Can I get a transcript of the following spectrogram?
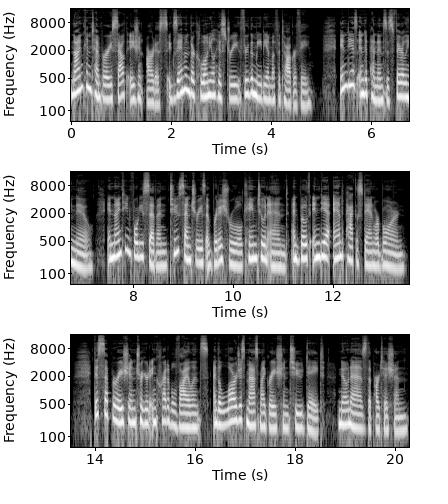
nine contemporary South Asian artists examine their colonial history through the medium of photography. India's independence is fairly new. In 1947, two centuries of British rule came to an end, and both India and Pakistan were born. This separation triggered incredible violence and the largest mass migration to date, known as the Partition.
